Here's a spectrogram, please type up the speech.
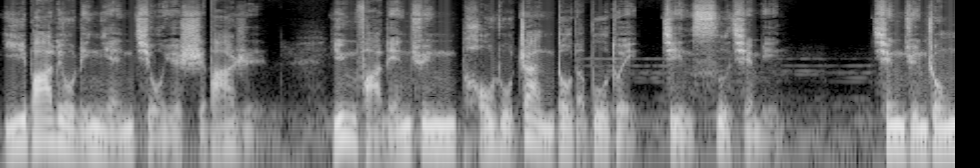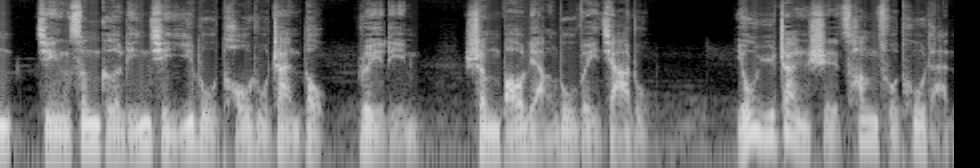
一八六零年九月十八日，英法联军投入战斗的部队近四千名，清军中仅森格林沁一路投入战斗，瑞林、盛保两路未加入。由于战事仓促突然，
